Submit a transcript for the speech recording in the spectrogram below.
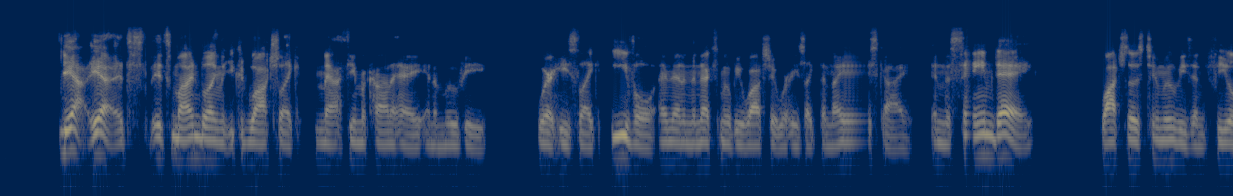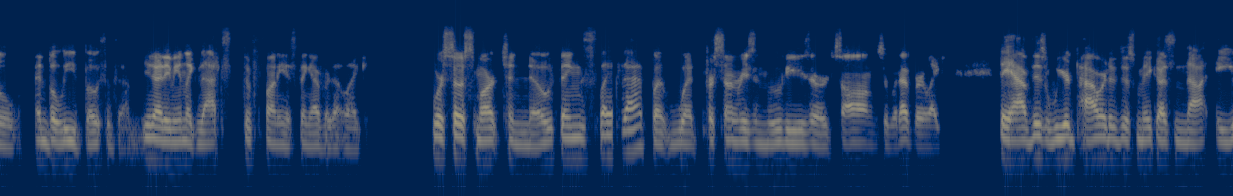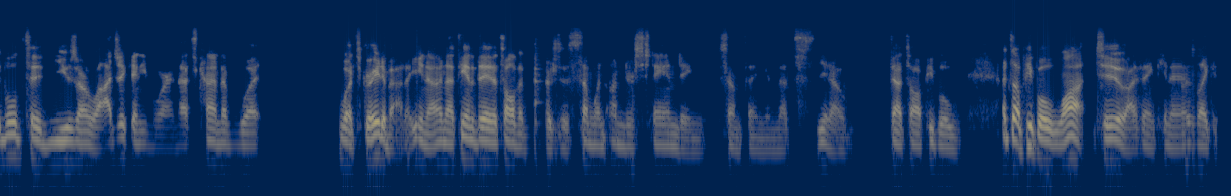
Yeah, yeah. It's it's mind blowing that you could watch like Matthew McConaughey in a movie where he's like evil, and then in the next movie watch it where he's like the nice guy. In the same day, watch those two movies and feel and believe both of them. You know what I mean? Like that's the funniest thing ever. That like we're so smart to know things like that, but what for some reason movies or songs or whatever like they have this weird power to just make us not able to use our logic anymore, and that's kind of what what's great about it, you know. And at the end of the day, that's all that matters is someone understanding something, and that's you know that's all people that's all people want too. I think you know like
